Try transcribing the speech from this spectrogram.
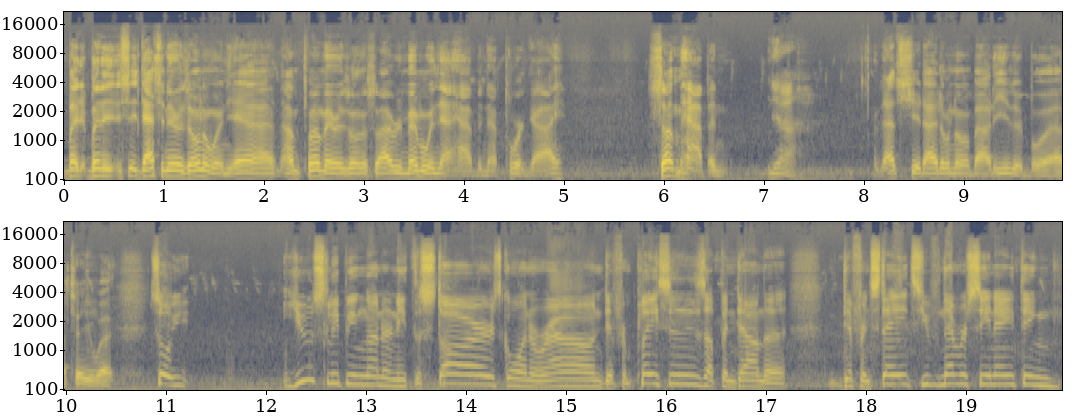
But but it's, that's an Arizona one. Yeah, I'm from Arizona, so I remember when that happened. That poor guy. Something happened. Yeah. That shit I don't know about either, boy. I'll tell you what. So you sleeping underneath the stars, going around different places, up and down the different states. You've never seen anything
